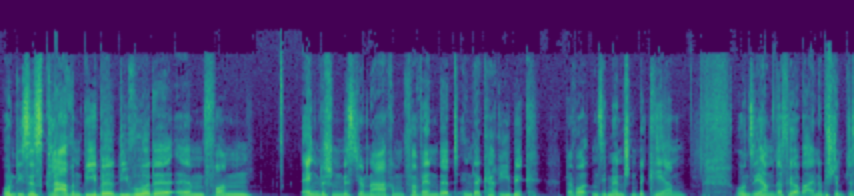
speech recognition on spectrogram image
Und diese Sklavenbibel, die wurde ähm, von englischen Missionaren verwendet in der Karibik da wollten sie Menschen bekehren. Und sie haben dafür aber eine bestimmte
